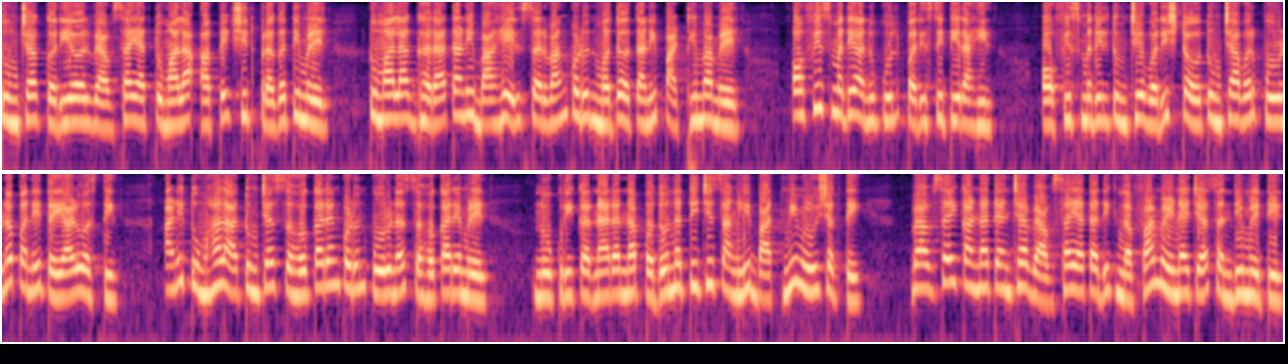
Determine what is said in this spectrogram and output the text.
तुमच्या करिअर व्यवसायात तुम्हाला अपेक्षित प्रगती मिळेल. तुम्हाला घरात आणि बाहेर सर्वांकडून मदत आणि पाठिंबा मिळेल. ऑफिसमध्ये अनुकूल परिस्थिती राहील. ऑफिसमधील तुमचे वरिष्ठ तुमच्यावर पूर्णपणे दयाळू असतील. आणि तुम्हाला तुमच्या सहकाऱ्यांकडून पूर्ण सहकार्य मिळेल. नोकरी करणाऱ्यांना पदोन्नतीची चांगली बातमी मिळू शकते. व्यावसायिकांना त्यांच्या व्यवसायात अधिक नफा मिळण्याच्या संधी मिळतील.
